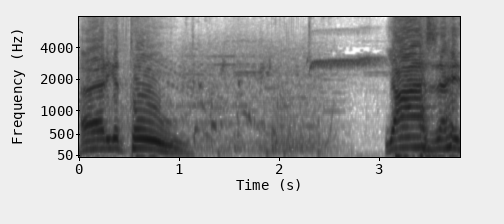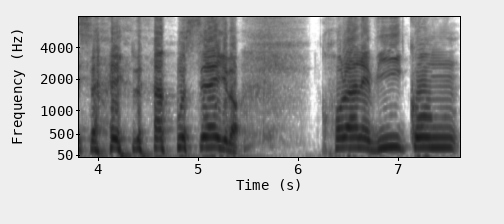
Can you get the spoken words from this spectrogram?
ありがとう。いやーしないっす。何もしてないけど。これはね、ビーコン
